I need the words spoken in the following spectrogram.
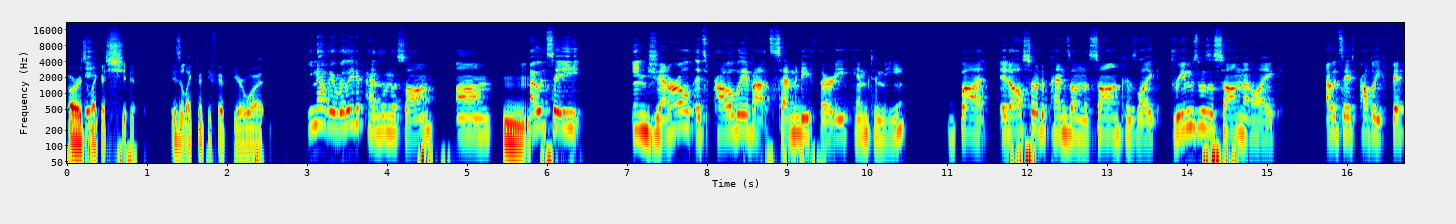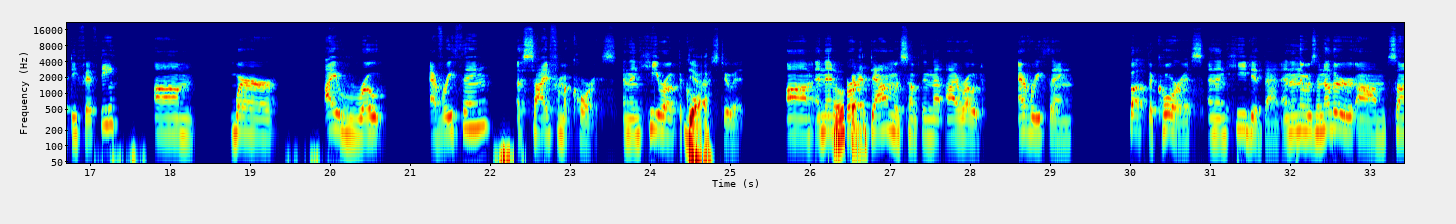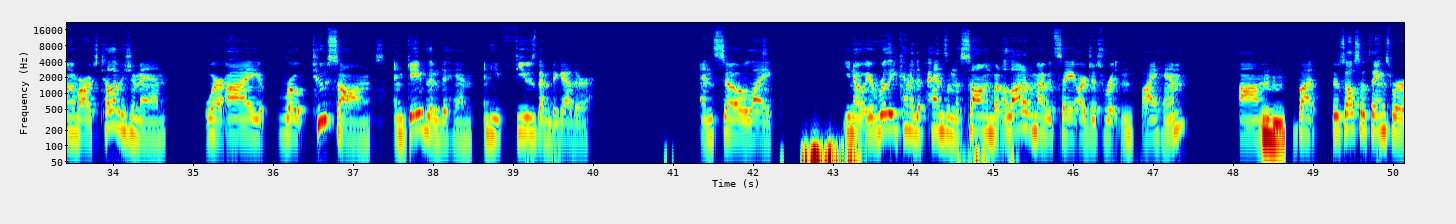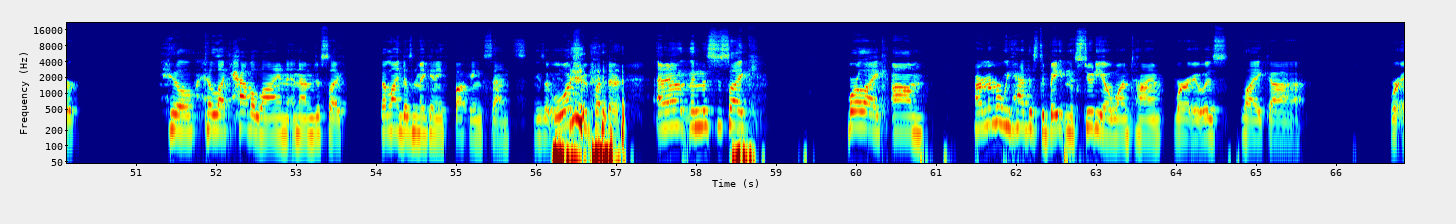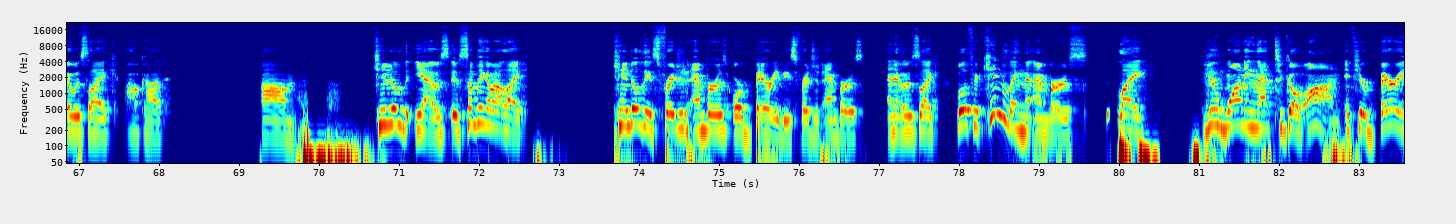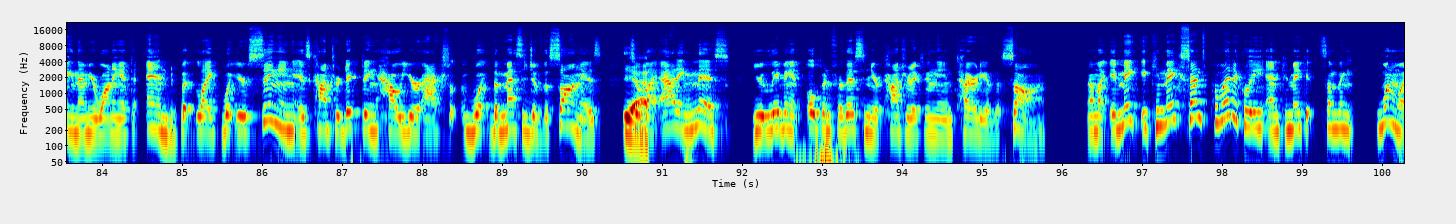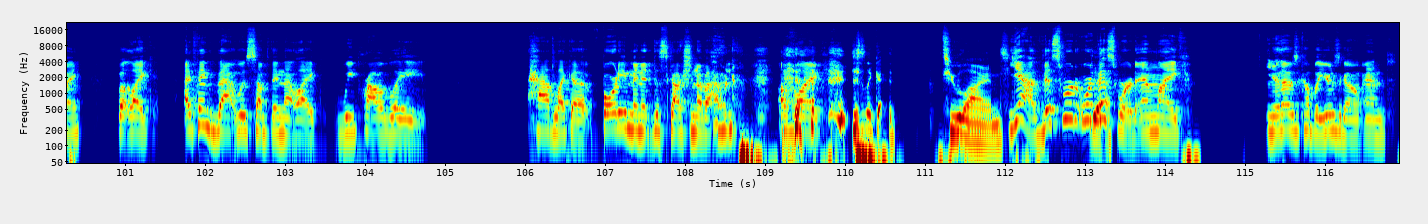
or is it, it like a shit? Is it like 50-50 or what? You know, it really depends on the song. Um, mm. I would say in general, it's probably about 70-30 him to me, but it also depends on the song because like Dreams was a song that like I would say it's probably 50-50. Um, where I wrote everything aside from a chorus, and then he wrote the chorus yeah. to it. Um, and then okay. Burn It Down was something that I wrote everything but the chorus, and then he did that. And then there was another um, song of ours, Television Man, where I wrote two songs and gave them to him, and he fused them together. And so, like, you know, it really kind of depends on the song, but a lot of them I would say are just written by him. Um, mm-hmm. but there's also things where he'll he'll like have a line, and I'm just like, that line doesn't make any fucking sense. he's like, well, what should we put there? and then and this is like, we're like, um, I remember we had this debate in the studio one time where it was like, uh, where it was like, oh god, um, kindled. Yeah, it was it was something about like kindle these frigid embers or bury these frigid embers and it was like, well, if you're kindling the embers, like you're wanting that to go on. If you're burying them, you're wanting it to end. But like what you're singing is contradicting how you're actually what the message of the song is. Yeah. So by adding this, you're leaving it open for this, and you're contradicting the entirety of the song. And I'm like, it make it can make sense poetically and can make it something one way, but like I think that was something that like we probably had like a 40 minute discussion about of like just like two lines yeah this word or yeah. this word and like you know that was a couple years ago and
